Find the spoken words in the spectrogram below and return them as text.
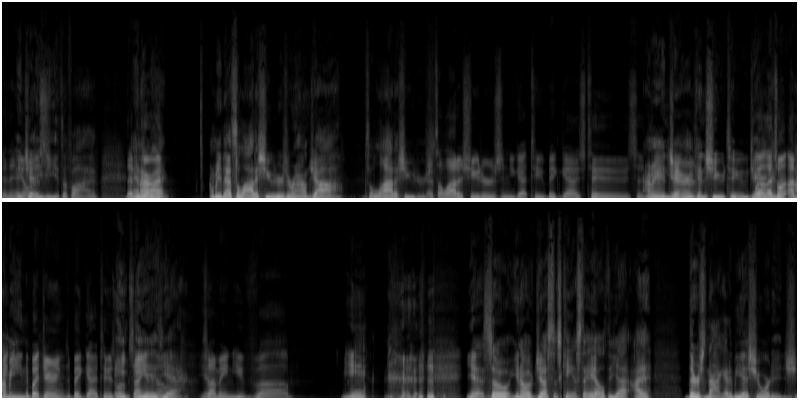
and then and JV at the five. That'd and be all I'm right. like, I mean, that's a lot of shooters around Ja. It's a lot of shooters. That's a lot of shooters, and you got two big guys too. So I mean, Jaren can shoot too. Jaren well, that's can- what I mean. but Jaren's a big guy too. Is what he, I'm saying. he is, though. yeah. So I mean, you've uh, yeah. Yeah, so you know if Justise can't stay healthy, I, I there's not going to be a shortage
